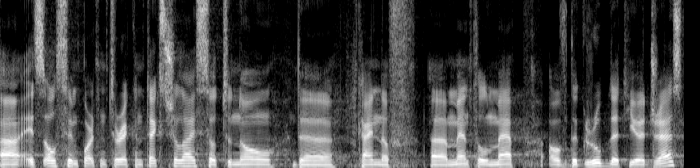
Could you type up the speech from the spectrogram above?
Uh, it's also important to recontextualize, so to know the kind of uh, mental map of the group that you address,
